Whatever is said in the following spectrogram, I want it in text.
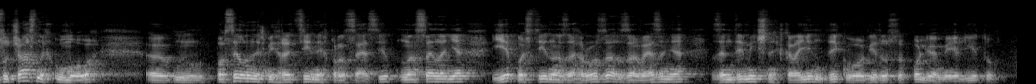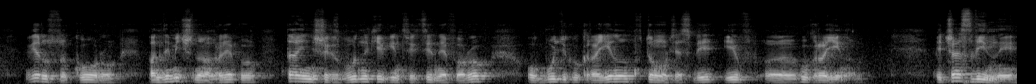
сучасних умовах е, посилених міграційних процесів населення є постійна загроза завезення з ендемічних країн дикого вірусу поліоміеліту, вірусу кору, пандемічного грипу та інших збудників інфекційних хвороб у будь-яку країну, в тому числі і в е, Україну. Під час війни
